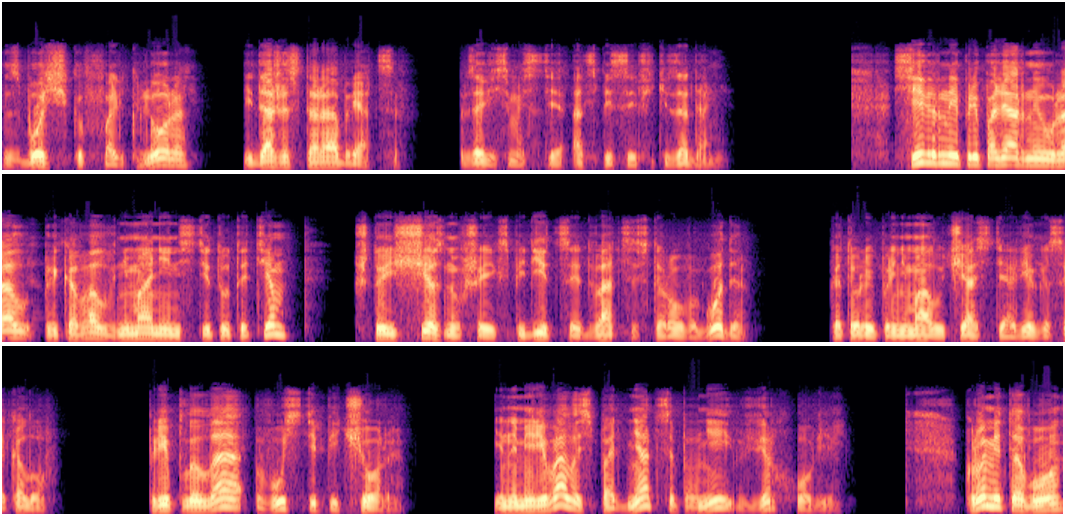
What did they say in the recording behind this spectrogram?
сборщиков фольклора и даже старообрядцев, в зависимости от специфики задания. Северный приполярный Урал приковал внимание института тем, что исчезнувшая экспедиция 22 года, в которой принимал участие Овега Соколов, приплыла в устье Печоры и намеревалась подняться по ней в Верховье. Кроме того,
